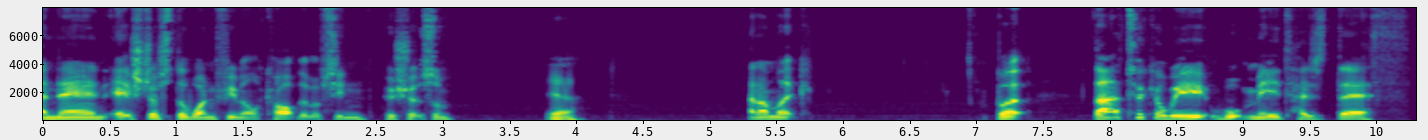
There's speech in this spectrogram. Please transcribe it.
And then it's just the one female cop that we've seen who shoots him. Yeah. And I'm like, but that took away what made his death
